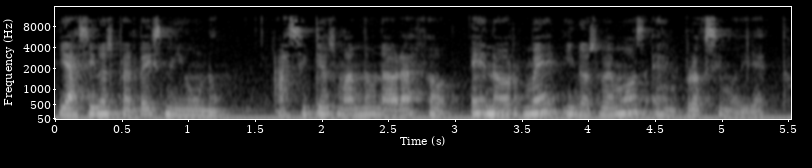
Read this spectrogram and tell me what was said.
y así no os perdéis ni uno. Así que os mando un abrazo enorme y nos vemos en el próximo directo.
